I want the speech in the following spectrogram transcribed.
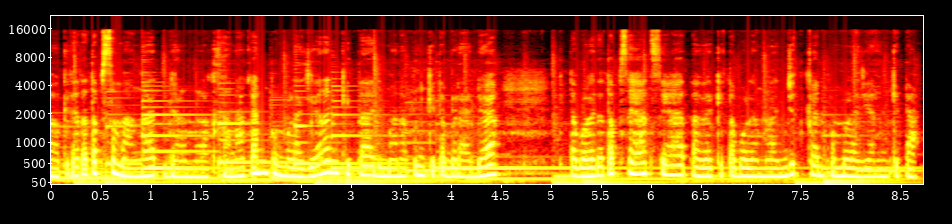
uh, kita tetap semangat dalam melaksanakan pembelajaran kita di mana pun kita berada. Kita boleh tetap sehat-sehat agar kita boleh melanjutkan pembelajaran kita.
